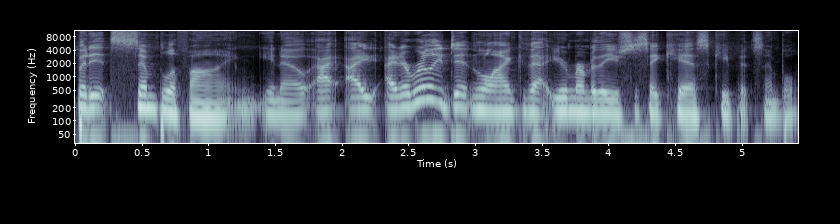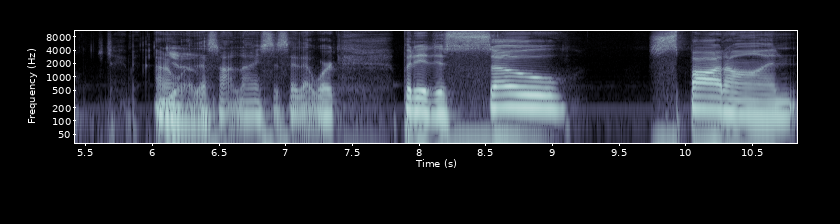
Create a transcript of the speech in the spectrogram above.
But it's simplifying. You know, I, I, I really didn't like that. You remember they used to say kiss, keep it simple. I don't Yeah. know. That's not nice to say that word. but it is so spot on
